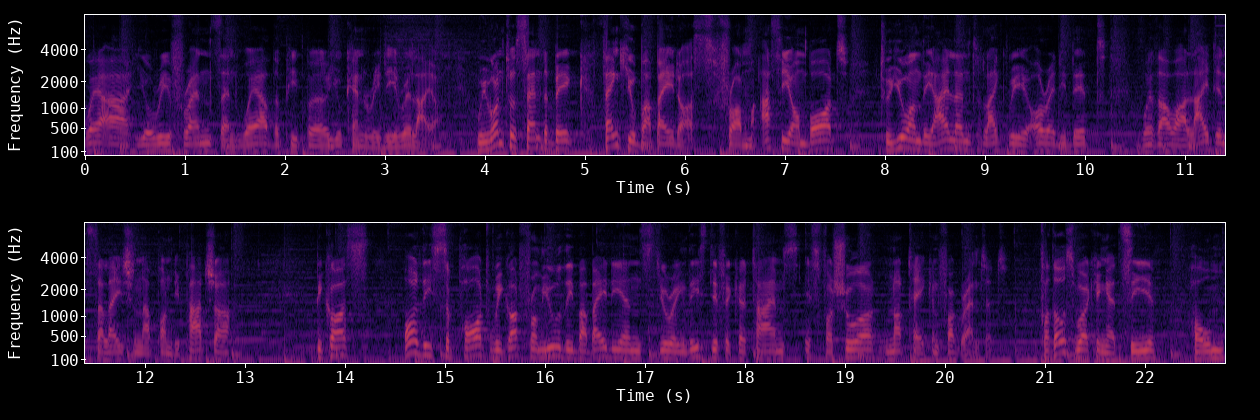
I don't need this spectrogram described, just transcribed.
where are your real friends and where are the people you can really rely on. We want to send a big thank you Barbados from here on board to you on the island like we already did with our light installation upon departure because all the support we got from you, the Barbadians, during these difficult times is for sure not taken for granted. For those working at sea, home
